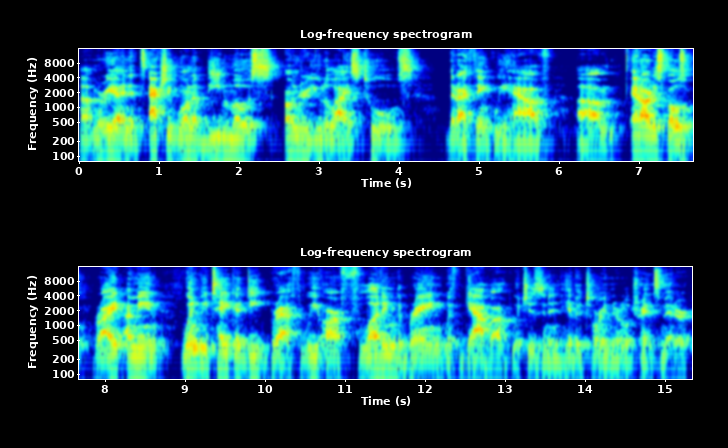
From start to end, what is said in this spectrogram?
uh, Maria, and it's actually one of the most underutilized tools that I think we have um, at our disposal, right? I mean, when we take a deep breath, we are flooding the brain with GABA, which is an inhibitory neurotransmitter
